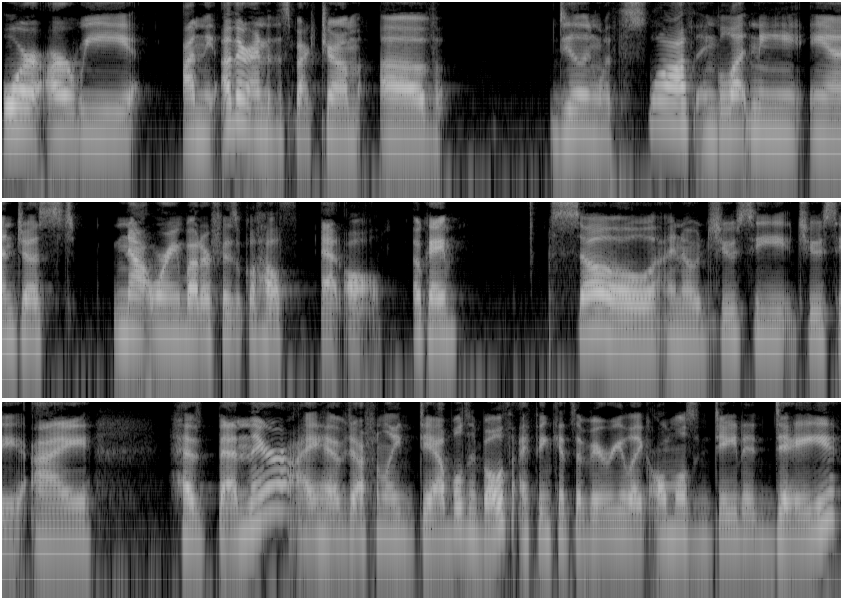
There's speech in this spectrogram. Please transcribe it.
Or are we on the other end of the spectrum of dealing with sloth and gluttony and just not worrying about our physical health at all? Okay. So I know juicy, juicy. I have been there. I have definitely dabbled in both. I think it's a very like almost day to day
